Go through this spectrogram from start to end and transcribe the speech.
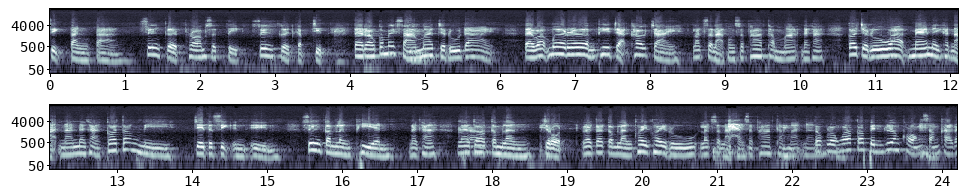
สิกต่างๆ ซึ่งเกิดพร้อมสติ ซึ่งเกิดกับจิต แต่เราก็ไม่สามารถจะรู้ได้ แต่ว่าเมื่อเริ่มที่จะเข้าใจลักษณะของสภาพธรรมะนะคะ ก็จะรู้ว่าแม้ในขณะนั้นนะคะ ก็ต้องมี เจตสิกอื่นๆ ซึ่งกำลังเพียรนะคะ แล้วก็กำลังจด แล้วก็กำลังค่อยๆรู้ลักษณะของสภาพธรรมะนั้น ตกลงว่าก็เป็นเรื่องของสังขาร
